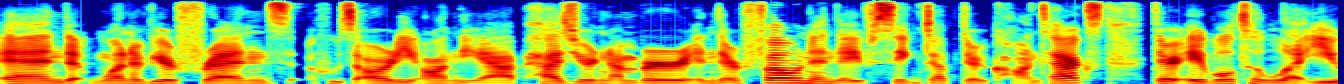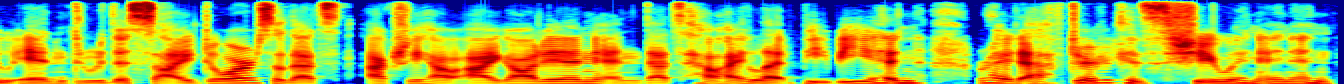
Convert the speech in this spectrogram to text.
and one of your friends who's already on the app has your number in their phone and they've synced up their contacts, they're able to let you in through the side door. So that's actually how I got in, and that's how I let BB in right after because she went in and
